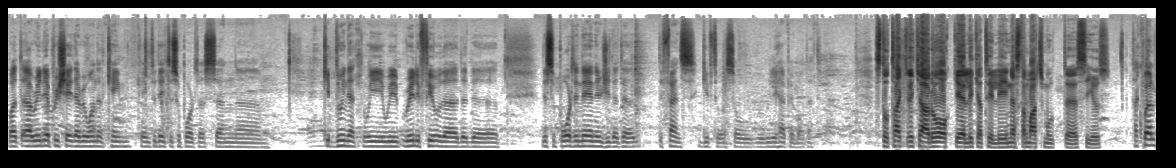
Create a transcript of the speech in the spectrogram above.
but I really appreciate everyone that came came today to support us and um, keep doing that. We, we really feel the, the, the, the support and the energy that the, the fans give to us. So we're really happy about that. Stort tack Ricardo och eh, lycka till i nästa match mot eh, Sirius. Tack själv.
